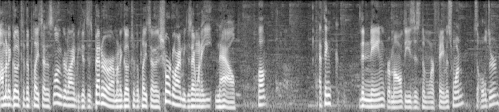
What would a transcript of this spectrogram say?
I'm going to go to the place that has longer line because it's better, or I'm going to go to the place that has shorter line because I want to eat now. Well, I think the name Grimaldi's is the more famous one. It's older,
